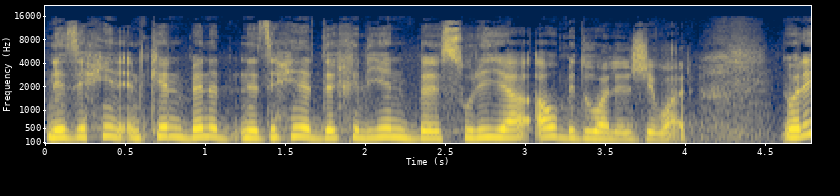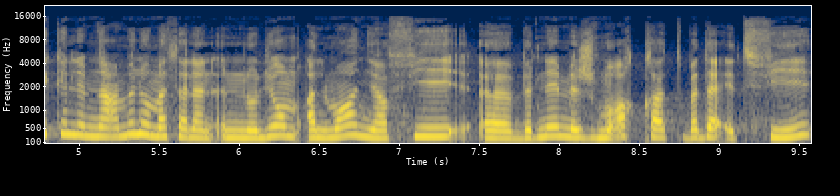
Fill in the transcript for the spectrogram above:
نازحين إن كان بين النازحين الداخليين بسوريا أو بدول الجوار. ولكن اللي بنعمله مثلا إنه اليوم ألمانيا في آه، برنامج مؤقت بدأت فيه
